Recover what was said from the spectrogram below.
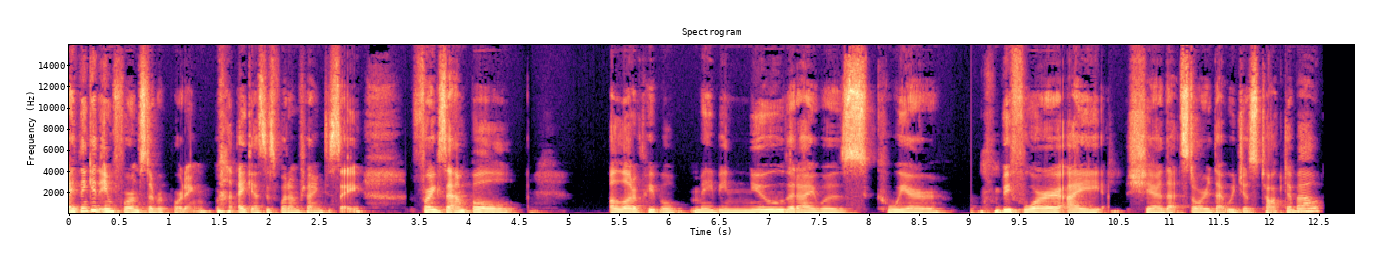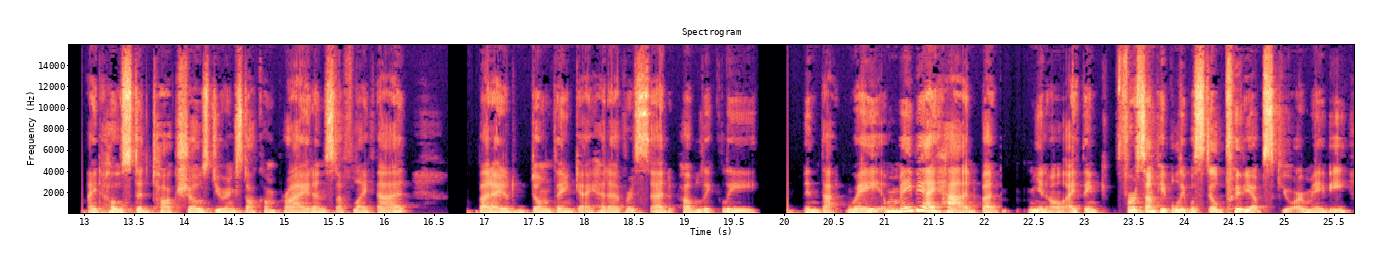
I think it informs the reporting, I guess is what I'm trying to say. For example, a lot of people maybe knew that I was queer before I shared that story that we just talked about. I'd hosted talk shows during Stockholm Pride and stuff like that. But I don't think I had ever said publicly in that way. Maybe I had, but you know, I think for some people it was still pretty obscure, maybe.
